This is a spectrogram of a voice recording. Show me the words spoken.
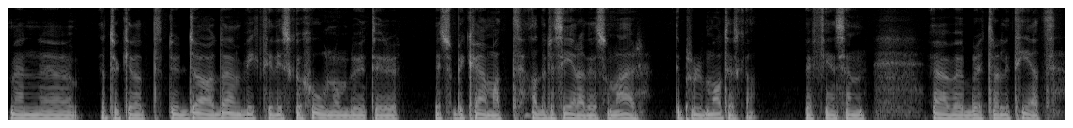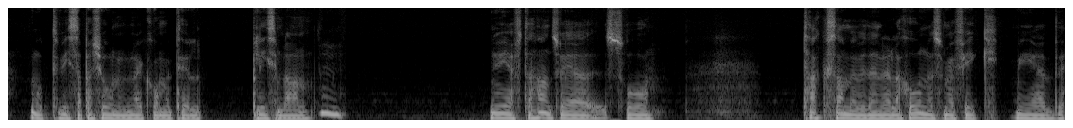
Men eh, jag tycker att du dödar en viktig diskussion om du inte är så bekväm att adressera det som är det problematiska. Det finns en överbrutalitet mot vissa personer när det kommer till polisen bland annat. Mm. Nu i efterhand så är jag så tacksam över den relationen som jag fick med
